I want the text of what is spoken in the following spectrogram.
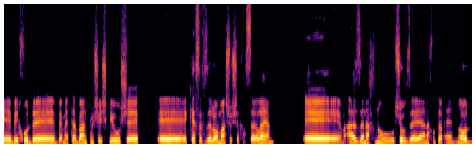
אה, בייחוד אה, באמת הבנקים שהשקיעו שכסף אה, זה לא משהו שחסר להם. אמ, אז אנחנו, שוב, זה, אנחנו מאוד,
